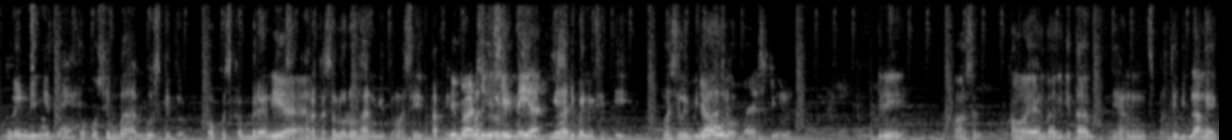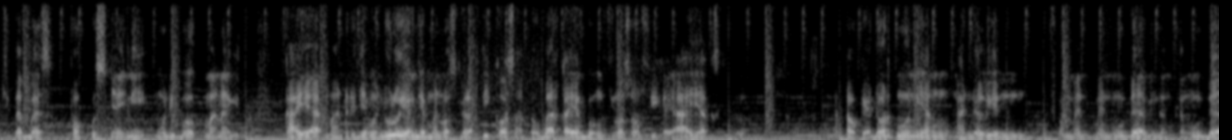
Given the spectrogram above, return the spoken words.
brandingnya tuh Aneh. fokusnya bagus gitu, fokus ke brand Iya. secara keseluruhan gitu masih tapi Dibanding masih lebih City ya? mending- Iya dibanding City masih lebih Jauh jelas. loh PSG. Gini, maksud kalau yang tadi kita yang seperti dibilang ya kita bahas fokusnya ini mau dibawa ke mana gitu. Kayak Madrid zaman dulu yang zaman Los Galacticos atau Barca yang bangun filosofi kayak Ajax gitu. Atau kayak Dortmund yang ngandelin pemain-pemain muda, bintang-bintang muda.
